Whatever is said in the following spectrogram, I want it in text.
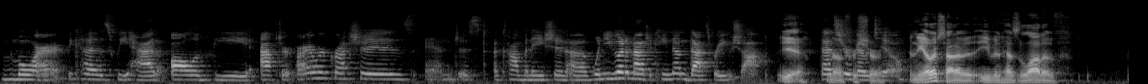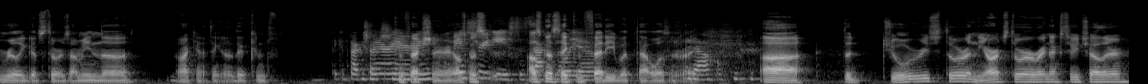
more because we had all of the after firework rushes and just a combination of when you go to Magic Kingdom, that's where you shop. Yeah, That's no, your go-to. And the other side of it even has a lot of really good stores. I mean, the I can't think of the conf- The confectionery. Confectionery. I Main was gonna, Street East I was gonna say confetti, but that wasn't right. No. Uh, jewelry store and the art store are right next to each other.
